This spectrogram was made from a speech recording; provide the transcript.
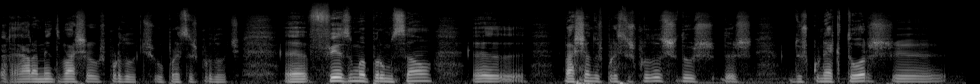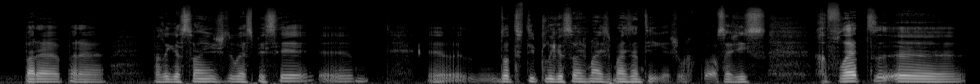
raramente baixa os produtos, o preço dos produtos. fez uma promoção baixando os preços dos produtos dos, dos, dos conectores para, para, para ligações do SPC de outro tipo de ligações mais, mais antigas. Ou seja, isso reflete uh,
